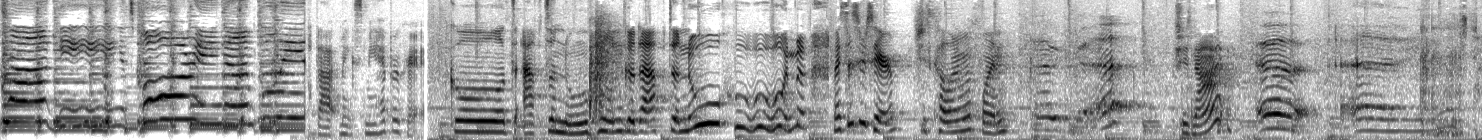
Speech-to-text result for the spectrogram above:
vlogging, it's boring, I'm clean. That makes me hypocrite. Good afternoon, good afternoon. My sister's here. She's coloring with Flynn. She's not? Uh,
